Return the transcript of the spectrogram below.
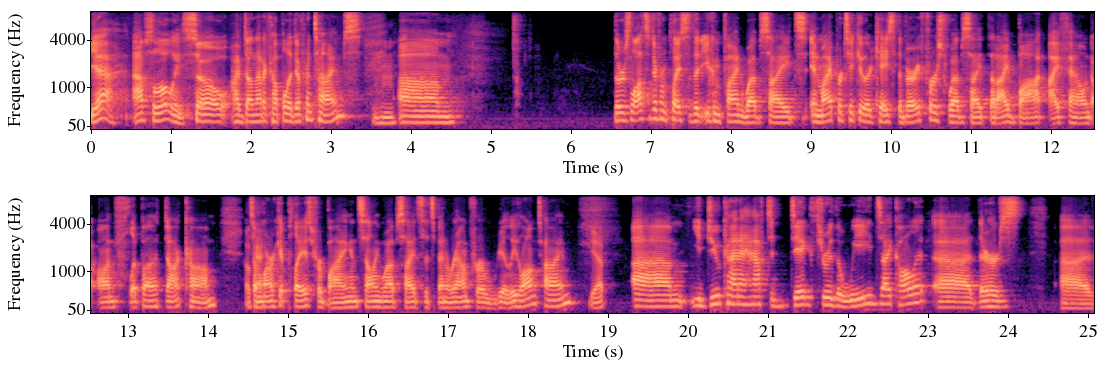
Yeah, absolutely. So I've done that a couple of different times. Mhm. Um, there's lots of different places that you can find websites. In my particular case, the very first website that I bought, I found on flippa.com. It's a marketplace for buying and selling websites that's been around for a really long time. yep Um, you do kind of have to dig through the weeds, I call it. Uh, there's uh,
